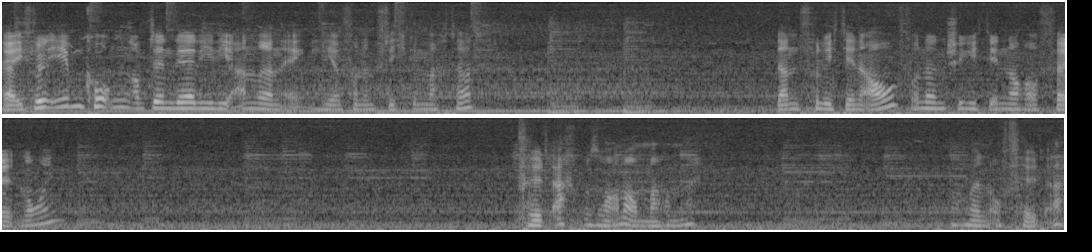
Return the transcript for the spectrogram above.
Ja, ich will eben gucken, ob denn der die die anderen Ecken hier vernünftig gemacht hat. Dann fülle ich den auf und dann schicke ich den noch auf Feld 9. Feld 8 müssen wir auch noch machen, ne? Machen wir dann auf Feld 8.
